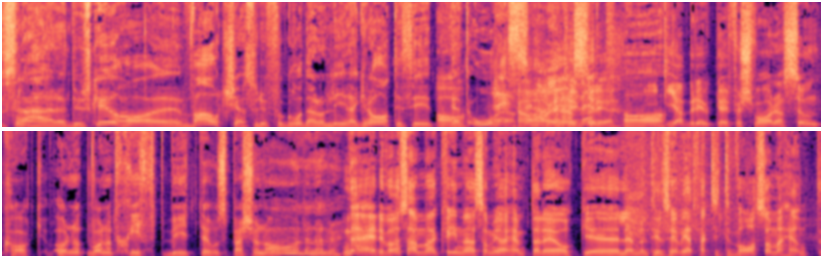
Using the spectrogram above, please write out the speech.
såna här, du ska ju ha eh, voucher så du får gå där och lira gratis i Ja. ett år. Resten Ja, av jag livet. tycker det. Ja. jag brukar ju försvara sunkak. Var det något, var det något skiftbyte hos personalen eller? Nej, det var samma kvinna som jag hämtade och eh, lämnade till så jag vet faktiskt inte vad som har hänt.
